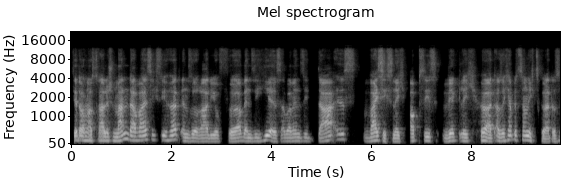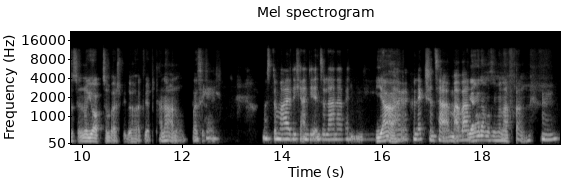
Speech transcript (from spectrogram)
Sie hat auch einen australischen Mann, da weiß ich, sie hört Inselradio Föhr, wenn sie hier ist. Aber wenn sie da ist, weiß ich es nicht, ob sie es wirklich hört. Also ich habe jetzt noch nichts gehört, dass es in New York zum Beispiel gehört wird. Keine Ahnung, weiß okay. ich nicht musst du mal dich an die Insulaner wenden, die ja. Connections haben. Aber ja, da muss ich mal nachfragen. Mhm.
